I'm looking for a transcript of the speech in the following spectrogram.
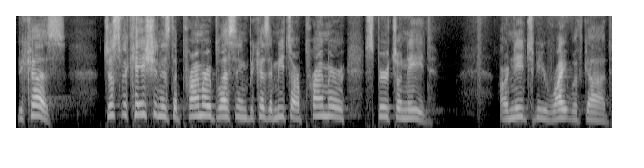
Because justification is the primary blessing because it meets our primary spiritual need, our need to be right with God.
